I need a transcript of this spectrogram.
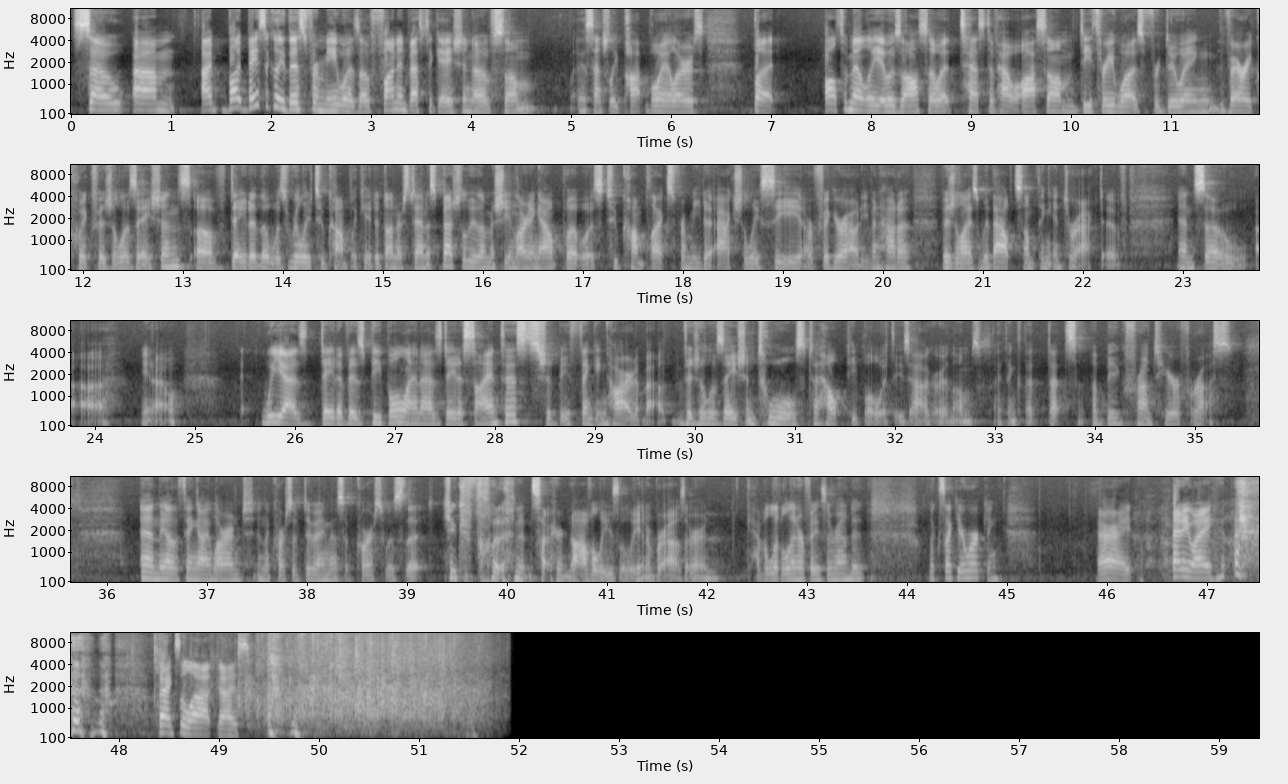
so um, I, but basically this for me was a fun investigation of some essentially pot boilers, but ultimately it was also a test of how awesome D3 was for doing very quick visualizations of data that was really too complicated to understand, especially the machine learning output was too complex for me to actually see or figure out even how to visualize without something interactive. And so, uh, you know, we as data viz people and as data scientists should be thinking hard about visualization tools to help people with these algorithms. I think that that's a big frontier for us. And the other thing I learned in the course of doing this, of course, was that you could put an entire novel easily in a browser and have a little interface around it. Looks like you're working. All right. Anyway, thanks a lot, guys.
